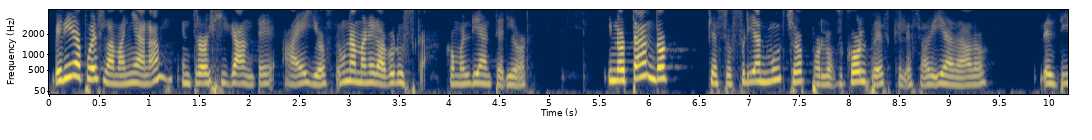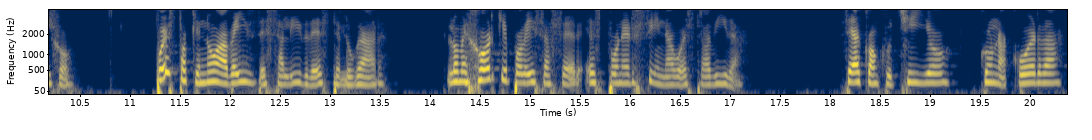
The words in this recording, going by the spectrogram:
Venida pues la mañana, entró el gigante a ellos de una manera brusca, como el día anterior, y notando que sufrían mucho por los golpes que les había dado, les dijo, puesto que no habéis de salir de este lugar, lo mejor que podéis hacer es poner fin a vuestra vida, sea con cuchillo, con una cuerda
